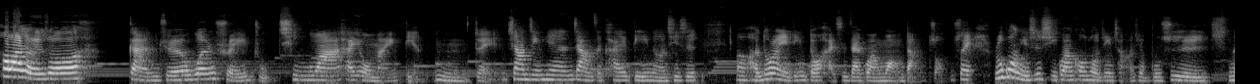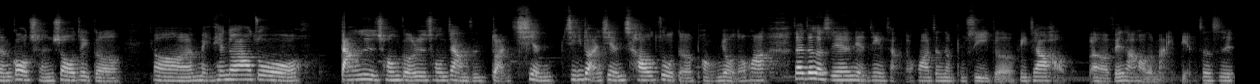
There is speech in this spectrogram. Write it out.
后八有人说，感觉温水煮青蛙还有买点。嗯，对，像今天这样子开低呢，其实呃很多人一定都还是在观望当中。所以如果你是习惯空手进场，而且不是能够承受这个呃每天都要做。当日冲、隔日冲这样子短线、极短线操作的朋友的话，在这个时间点进场的话，真的不是一个比较好、呃非常好的买点。这是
